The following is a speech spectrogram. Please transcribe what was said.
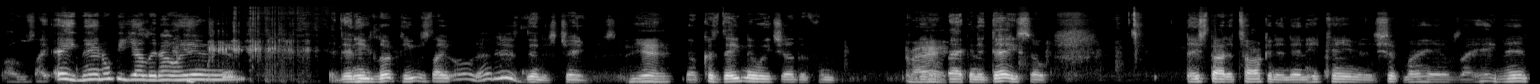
father was like, "Hey, man, don't be yelling out here." and then he looked. He was like, "Oh, that is Dennis Chambers," you Yeah. know, because they knew each other from you know, Right. back in the day. So they started talking, and then he came and shook my hand. and was like, "Hey, man."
